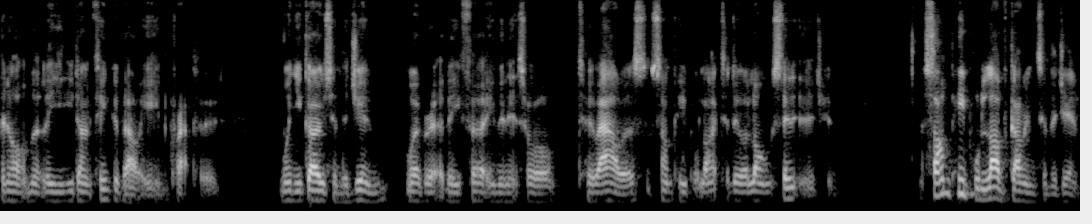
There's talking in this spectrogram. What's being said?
and ultimately you don't think about eating crap food. When you go to the gym, whether it be 30 minutes or two hours, some people like to do a long stint in the gym. Some people love going to the gym.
